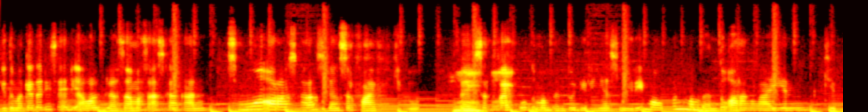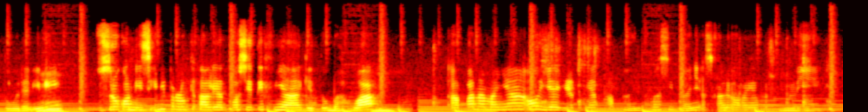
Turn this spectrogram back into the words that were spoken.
gitu makanya tadi saya di awal bilang sama Mas Aska kan semua orang sekarang sedang survive gitu baik Hmm. survive untuk membantu dirinya sendiri maupun membantu orang lain gitu dan ini justru kondisi ini perlu kita lihat positifnya gitu bahwa Hmm. apa namanya oh iya ya ternyata banyak- masih banyak sekali orang yang peduli gitu.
